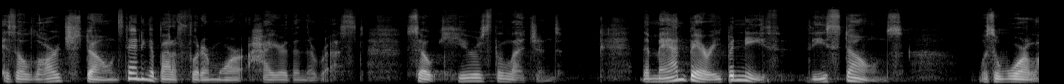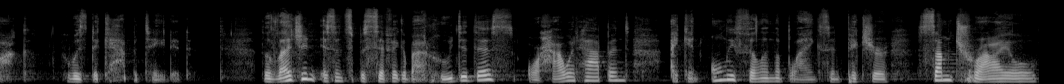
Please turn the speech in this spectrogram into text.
is a large stone standing about a foot or more higher than the rest. So here's the legend The man buried beneath these stones was a warlock who was decapitated. The legend isn't specific about who did this or how it happened. I can only fill in the blanks and picture some trial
